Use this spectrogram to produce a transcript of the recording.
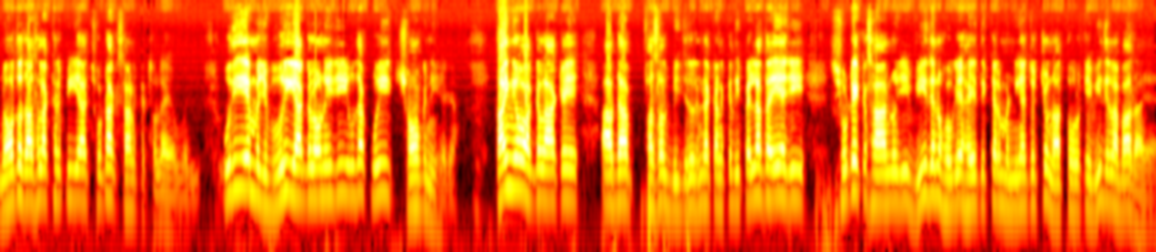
9 ਤੋਂ 10 ਲੱਖ ਰੁਪਈਆ ਛੋਟਾ ਕਿਸਾਨ ਕਿੱਥੋਂ ਲੈ ਆਊਗਾ ਜੀ। ਉਹਦੀ ਇਹ ਮਜਬੂਰੀ ਅੱਗ ਲਾਉਣੀ ਜੀ ਉਹਦਾ ਕੋਈ ਸ਼ੌਂਕ ਨਹੀਂ ਹੈਗਾ। ਤਾਂ ਹੀ ਉਹ ਅੱਗ ਲਾ ਕੇ ਆਪਦਾ ਫਸਲ ਬੀਜ ਲੈਂਦਾ। ਕਣਕ ਦੀ ਪਹਿਲਾਂ ਤਾਂ ਇਹ ਹੈ ਜੀ, ਛੋਟੇ ਕਿਸਾਨ ਨੂੰ ਜੀ 20 ਦਿਨ ਹੋ ਗਏ ਹਜੇ ਤੱਕ ਮੰਡੀਆਂ 'ਚੋਂ ਝੋਨਾ ਤੋਲ ਕੇ 20 ਦਿਨਾਂ ਬਾਅਦ ਆਇਆ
